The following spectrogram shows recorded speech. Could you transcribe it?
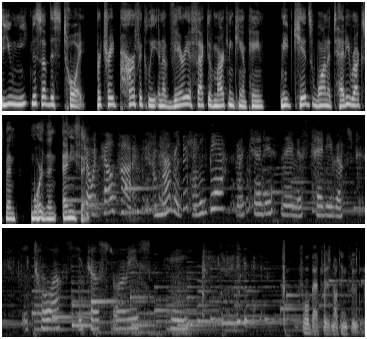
The uniqueness of this toy, portrayed perfectly in a very effective marketing campaign, made kids want a Teddy Ruxpin more than anything. Show and tell time. Another teddy bear? My teddy's name is Teddy Ruxpin. He talks, he tells stories, he Four batteries not included.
